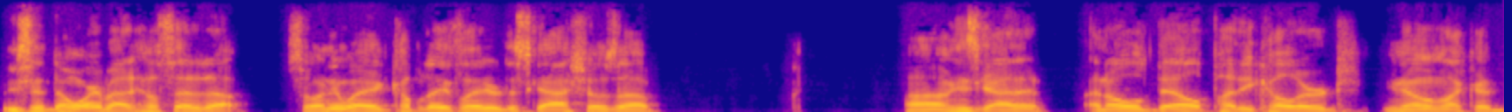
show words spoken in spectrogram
He said, don't worry about it. He'll set it up. So anyway, a couple days later, this guy shows up. Uh, he's got a, an old Dell putty colored, you know, like a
